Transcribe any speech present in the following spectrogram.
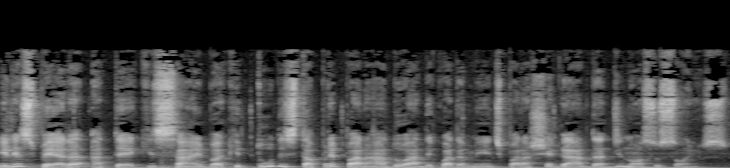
ele espera até que saiba que tudo está preparado adequadamente para a chegada de nossos sonhos.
